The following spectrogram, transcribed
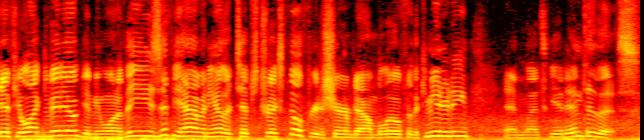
If you liked the video, give me one of these. If you have any other tips, tricks, feel free to share them down below for the community. And let's get into this.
